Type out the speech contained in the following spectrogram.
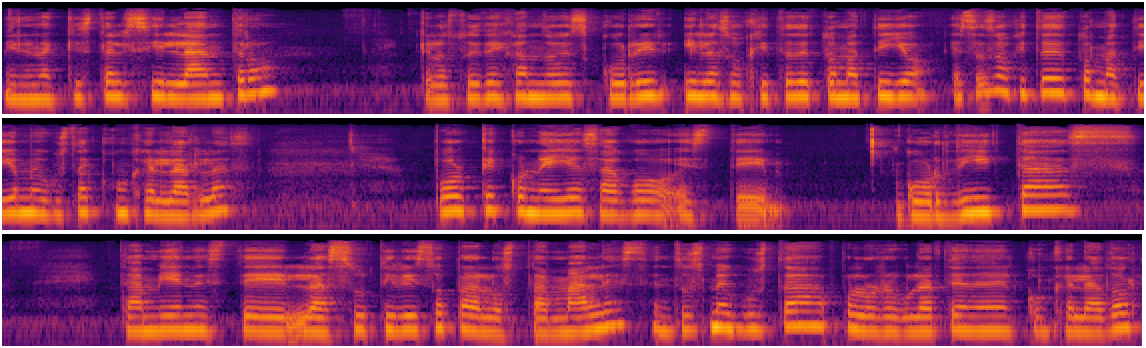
miren, aquí está el cilantro, que lo estoy dejando escurrir. Y las hojitas de tomatillo. Estas hojitas de tomatillo me gusta congelarlas. Porque con ellas hago este gorditas, también este, las utilizo para los tamales. Entonces me gusta por lo regular tener el congelador.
